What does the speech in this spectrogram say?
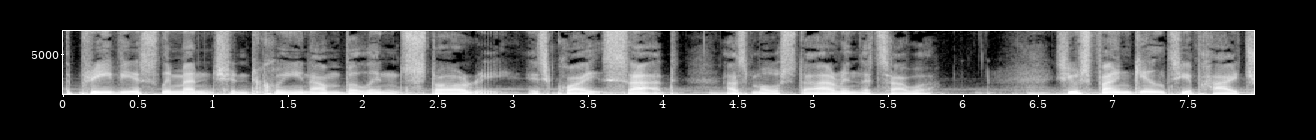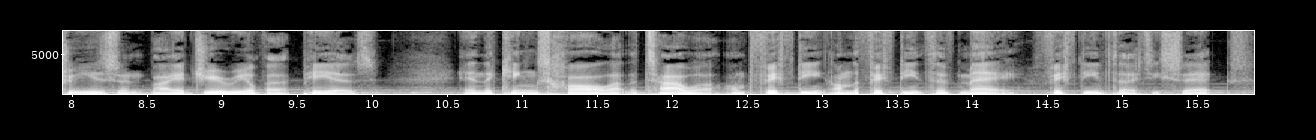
The previously mentioned Queen Anne Boleyn's story is quite sad, as most are in the tower. She was found guilty of high treason by a jury of her peers in the King's Hall at the Tower on, 15, on the 15th of May 1536.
